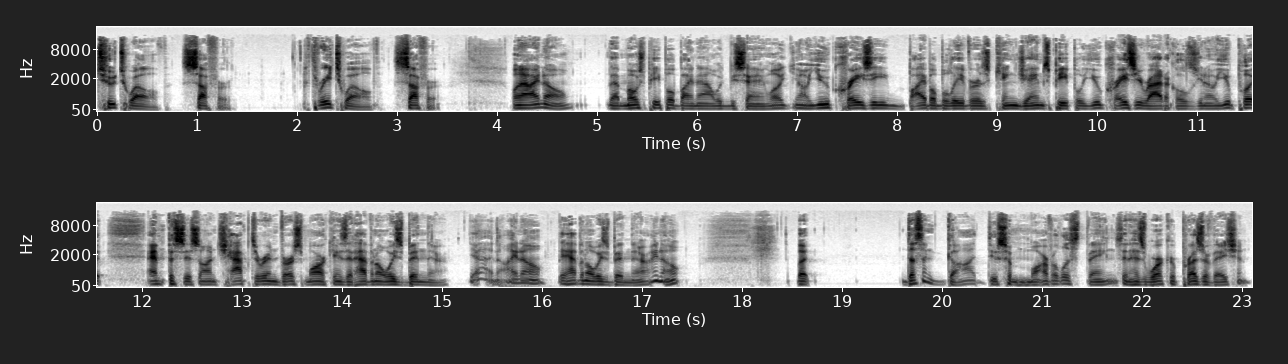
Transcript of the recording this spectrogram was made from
212, suffer. 312, suffer. Well, now I know that most people by now would be saying, well, you know, you crazy Bible believers, King James people, you crazy radicals, you know, you put emphasis on chapter and verse markings that haven't always been there. Yeah, I know. They haven't always been there. I know. Doesn't God do some marvelous things in his work of preservation?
